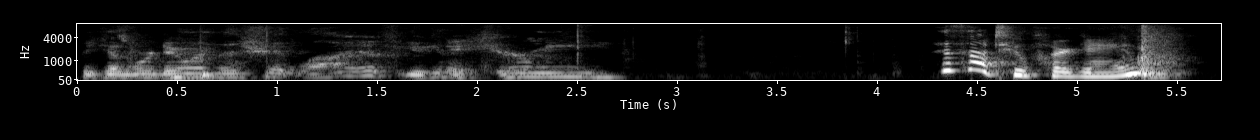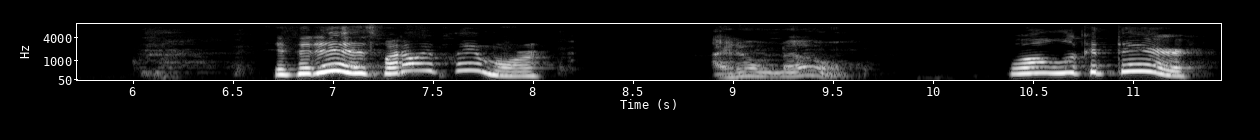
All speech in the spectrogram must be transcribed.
Because we're doing this shit live, you get to hear me. It's not a two player game. If it is, why don't we play more? I don't know. Well, look at there.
